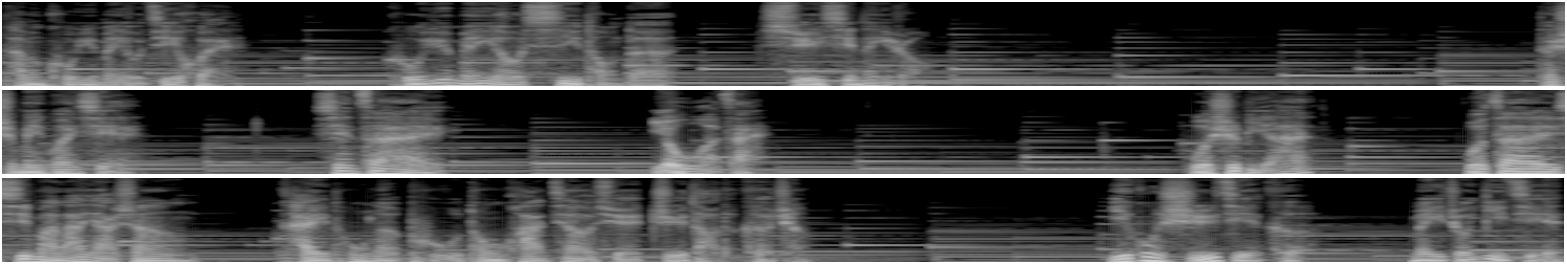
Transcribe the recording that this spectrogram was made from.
他们苦于没有机会，苦于没有系统的学习内容。但是没关系。现在有我在，我是彼岸，我在喜马拉雅上开通了普通话教学指导的课程，一共十节课，每周一节，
